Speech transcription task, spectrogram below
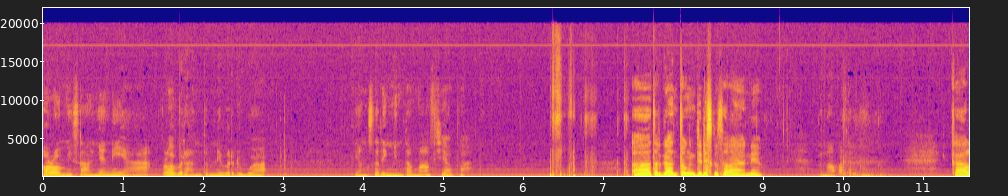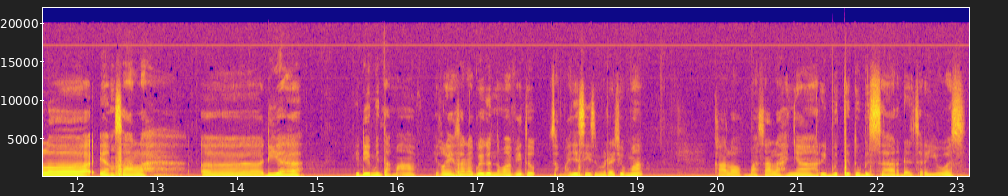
kalau misalnya nih ya lo berantem nih berdua yang sering minta maaf siapa? Uh, tergantung jenis kesalahannya. Kenapa tergantung kalau yang salah uh, dia ya dia minta maaf. Ya kalau yang salah gue gue minta maaf itu sama aja sih sebenarnya. Cuma kalau masalahnya ributnya tuh besar dan serius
